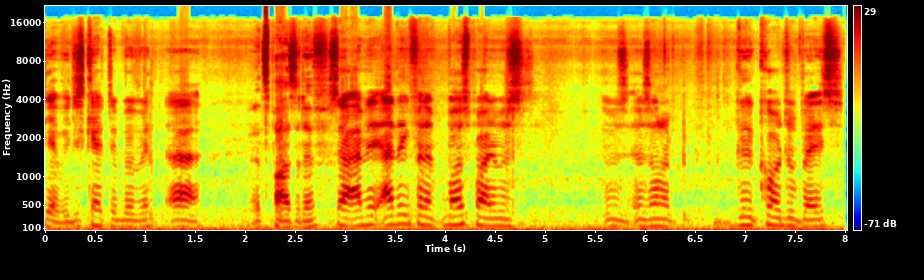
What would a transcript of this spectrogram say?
Yeah, we just kept it moving. Uh, That's positive. So I mean, I think for the most part, it was it was it was on a good cordial base.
